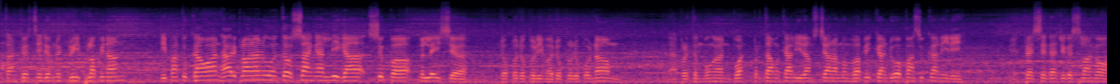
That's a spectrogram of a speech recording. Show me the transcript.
datang ke Stadium Negeri Pulau Pinang. Di Batu Kawan hari perlawanan untuk saingan Liga Super Malaysia 2025-2026 dan pertembungan buat pertama kali dalam sejarah membabitkan dua pasukan ini Crescent dan juga Selangor.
